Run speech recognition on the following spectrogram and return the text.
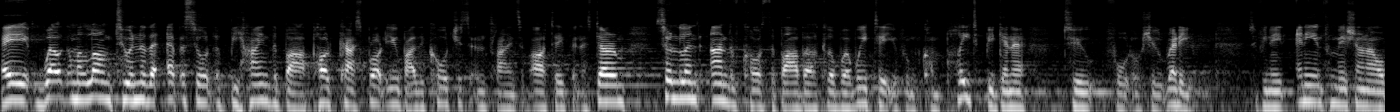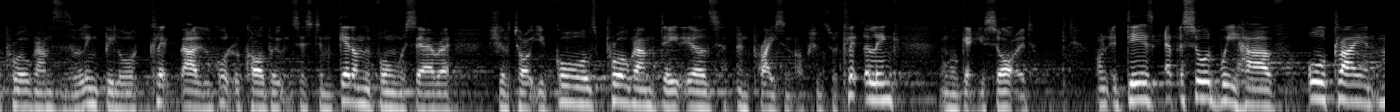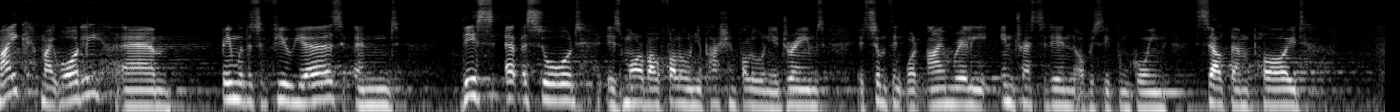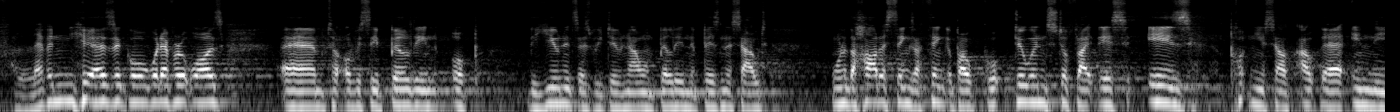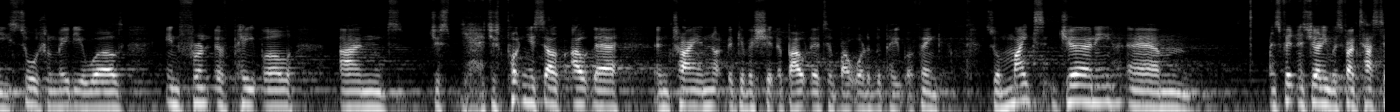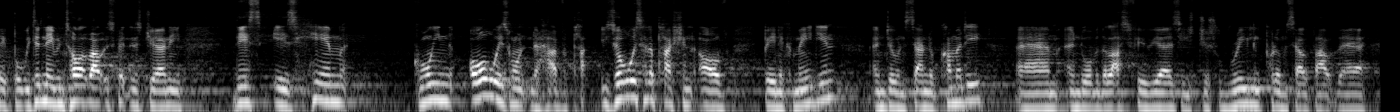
Hey, welcome along to another episode of Behind the Bar podcast brought to you by the coaches and clients of RT Fitness Durham, Sunderland, and of course the Barbell Club, where we take you from complete beginner to photo shoot ready. So if you need any information on our programs, there's a link below. Click that, it'll go to the call booting system. Get on the phone with Sarah. She'll talk you goals, program details, and pricing options. So click the link and we'll get you sorted. On today's episode, we have old client Mike, Mike Wardley. Um, been with us a few years, and this episode is more about following your passion, following your dreams. It's something what I'm really interested in, obviously, from going self employed 11 years ago, whatever it was, um, to obviously building up the units as we do now and building the business out. One of the hardest things I think about doing stuff like this is putting yourself out there in the social media world, in front of people, and just yeah, just putting yourself out there and trying not to give a shit about it, about what other people think. So Mike's journey, um, his fitness journey was fantastic, but we didn't even talk about his fitness journey. This is him going, always wanting to have. A, he's always had a passion of being a comedian and doing stand-up comedy. Um, and over the last few years, he's just really put himself out there,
